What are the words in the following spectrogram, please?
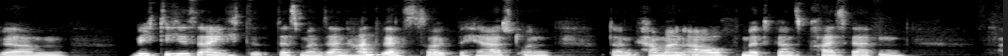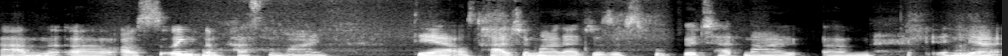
ähm, wichtig ist eigentlich, dass man sein Handwerkszeug beherrscht und dann kann man auch mit ganz preiswerten Farben äh, aus irgendeinem Kasten malen. Der australische Maler Joseph Spookbridge hat mal ähm, in der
